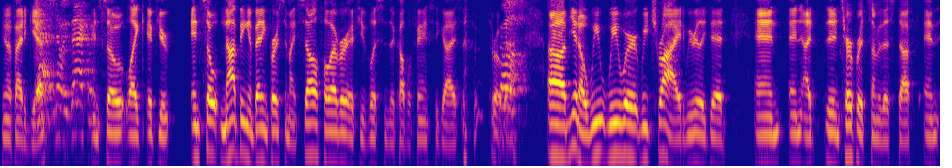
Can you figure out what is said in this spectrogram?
You know, if I had to guess. Yeah, no, exactly. And so like if you're and so not being a betting person myself, however, if you've listened to a couple fantasy guys, throw oh. Um, you know, we we were we tried, we really did, and and I interpret some of this stuff, and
